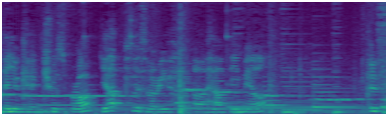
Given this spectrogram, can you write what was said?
that you can choose from. Yep, so it's a very uh, healthy meal. It's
